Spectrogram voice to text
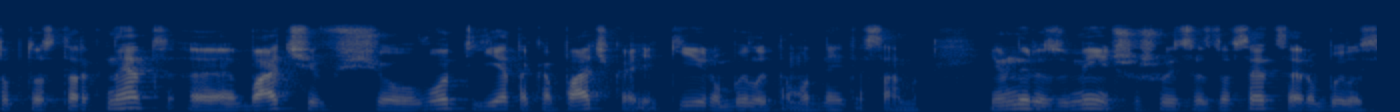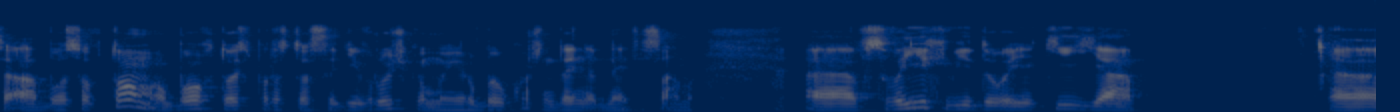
тобто Starknet е, бачив, що от є така пачка, які робили там одне й те саме. І вони розуміють, що швидше за все це робилося або софтом, або хтось просто сидів ручками і робив кожен день одне й те саме. Е, В своїх відео, які я е,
